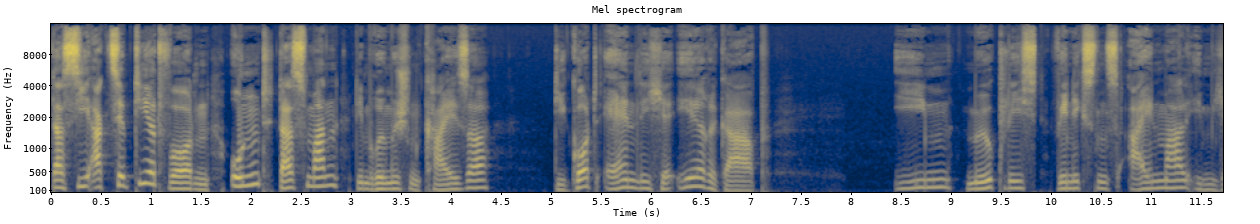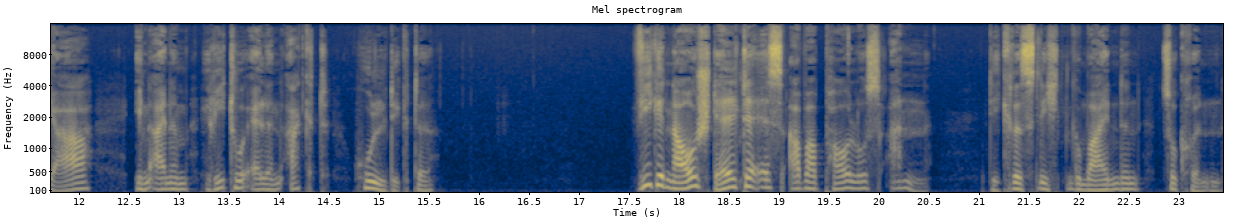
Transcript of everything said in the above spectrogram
dass sie akzeptiert wurden und dass man dem römischen Kaiser die gottähnliche Ehre gab, ihm möglichst wenigstens einmal im Jahr in einem rituellen Akt huldigte. Wie genau stellte es aber Paulus an, die christlichen Gemeinden zu gründen?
